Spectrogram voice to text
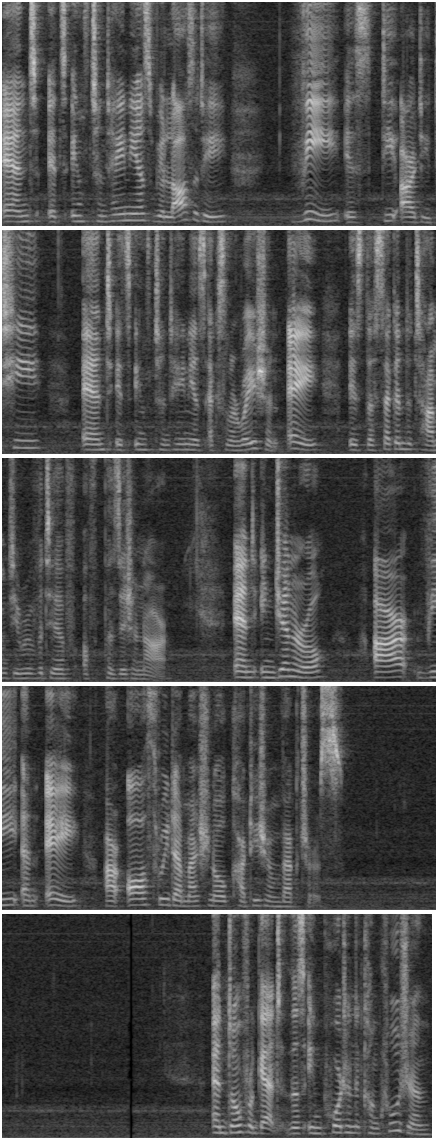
and its instantaneous velocity v is dr dt, and its instantaneous acceleration a is the second time derivative of position r. And in general, r, v, and a are all three-dimensional Cartesian vectors. And don't forget this important conclusion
